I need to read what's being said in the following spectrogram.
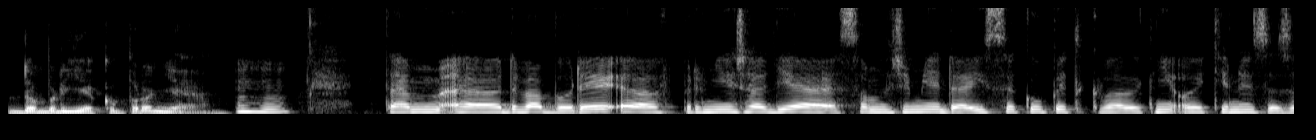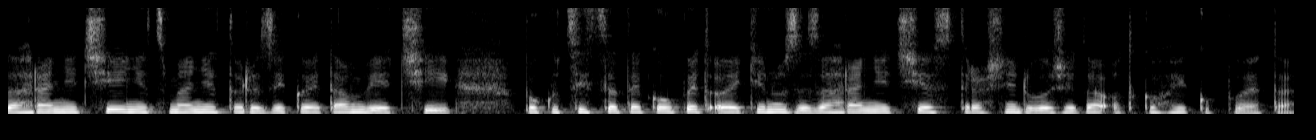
dobrý jako pro ně. Mm-hmm. Tam eh, dva body. Eh, v první řadě samozřejmě dají se koupit kvalitní ojetiny ze zahraničí, nicméně to riziko je tam větší. Pokud si chcete koupit ojetinu ze zahraničí, je strašně důležité, od koho ji kupujete.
